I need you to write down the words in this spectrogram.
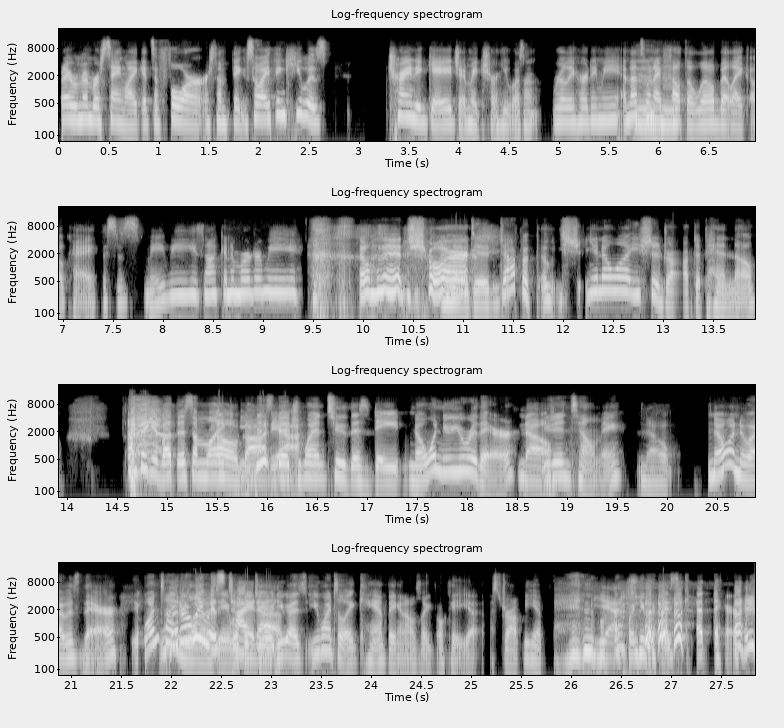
But I remember saying like it's a four or something. So I think he was trying to gauge and make sure he wasn't really hurting me. And that's when I Mhm. felt a little bit like, okay, this is maybe he's not going to murder me. I wasn't I know, sure. dude. Drop a. oh, You know what? You should have dropped a pin though. I'm thinking about this. I'm like, Oh, God, this yeah. bitch went to this date. No one knew you were there. No. you didn't tell me. No, no one knew I was there. One time, Literally you went on a was tied up. You guys, you went to like camping, and I was like, okay, yes, drop me a pin. Yes. when you guys get there. I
